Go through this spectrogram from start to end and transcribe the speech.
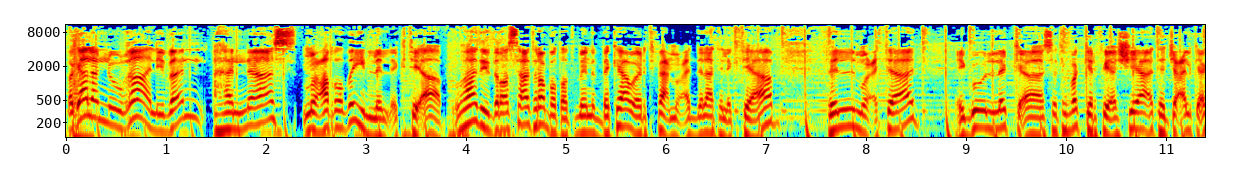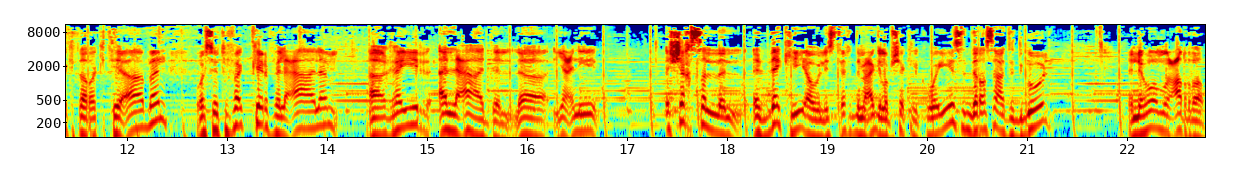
فقال أنه غالبا هالناس معرضين للاكتئاب وهذه دراسات ربطت بين الذكاء وارتفاع معدلات الاكتئاب. في المعتاد يقول لك آه، ستفكر في أشياء تجعلك أكثر اكتئابا وستفكر في العالم آه، غير العادل. آه، يعني الشخص الذكي أو اللي يستخدم عقله بشكل كويس الدراسات تقول إنه هو معرض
